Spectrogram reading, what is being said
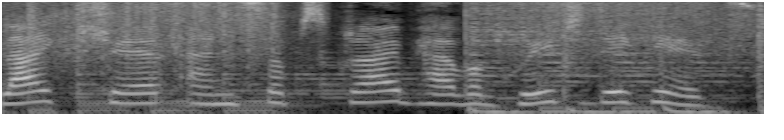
Like, share and subscribe. Have a great day kids.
